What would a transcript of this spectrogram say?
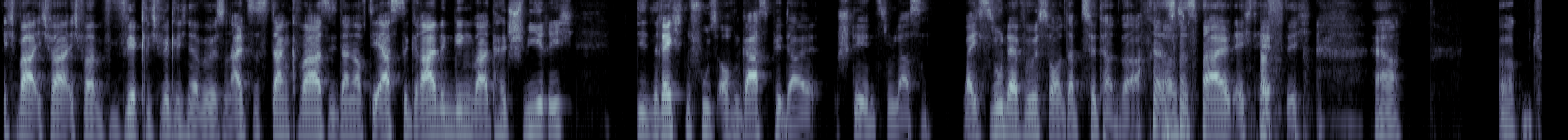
ich war, ich war, ich war wirklich, wirklich nervös. Und als es dann quasi dann auf die erste Gerade ging, war es halt schwierig, den rechten Fuß auf dem Gaspedal stehen zu lassen. Weil ich so nervös war und am Zittern war. Also das war halt echt heftig. Ja. War gut.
